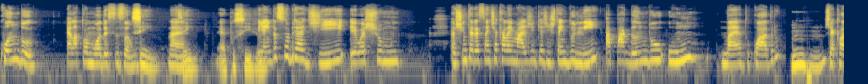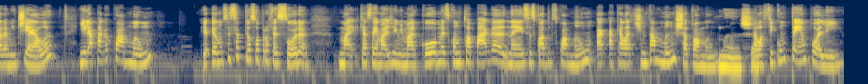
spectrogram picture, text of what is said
quando ela tomou a decisão. Sim, Né? sim. É possível. E ainda sobre a Di, eu acho muito. Acho interessante aquela imagem que a gente tem do Lee apagando o um, né, do quadro, Uhum. que é claramente ela. E ele apaga com a mão. Eu, eu não sei se é porque eu sou professora, mas, que essa imagem me marcou, mas quando tu apaga, né, esses quadros com a mão, a- aquela tinta mancha a tua mão. Mancha. Ela fica um tempo ali.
